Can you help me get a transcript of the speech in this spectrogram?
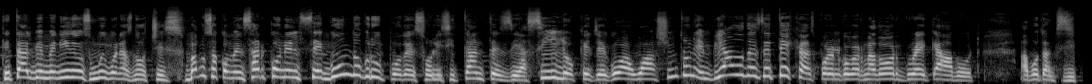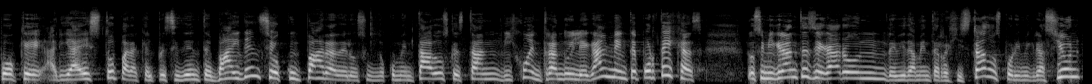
¿Qué tal? Bienvenidos, muy buenas noches. Vamos a comenzar con el segundo grupo de solicitantes de asilo que llegó a Washington, enviado desde Texas por el gobernador Greg Abbott. Abbott anticipó que haría esto para que el presidente Biden se ocupara de los indocumentados que están, dijo, entrando ilegalmente por Texas. Los inmigrantes llegaron debidamente registrados por inmigración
